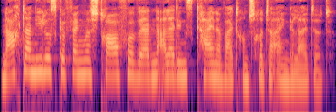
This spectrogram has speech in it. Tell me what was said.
Nach Danilos Gefängnisstrafe werden allerdings keine weiteren Schritte eingeleitet.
